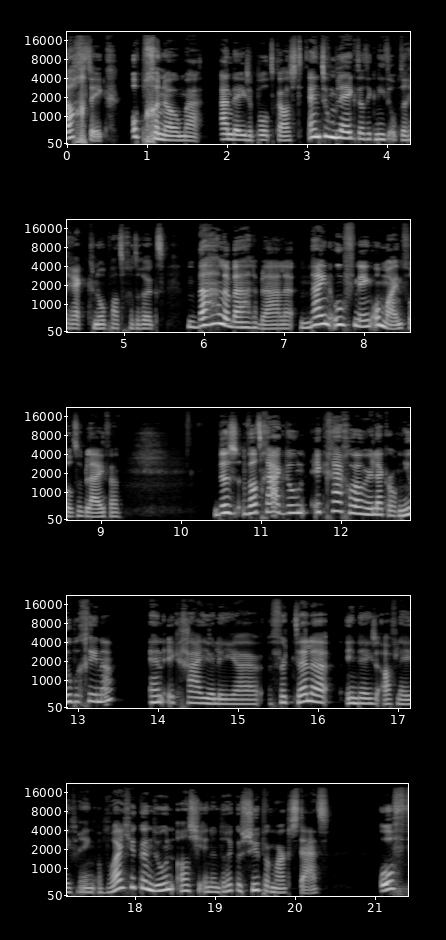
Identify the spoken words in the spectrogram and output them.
dacht ik, opgenomen aan deze podcast. En toen bleek dat ik niet op de rekknop had gedrukt. Balen, balen, balen. Mijn oefening om mindful te blijven. Dus wat ga ik doen? Ik ga gewoon weer lekker opnieuw beginnen. En ik ga jullie uh, vertellen in deze aflevering wat je kunt doen als je in een drukke supermarkt staat. Of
